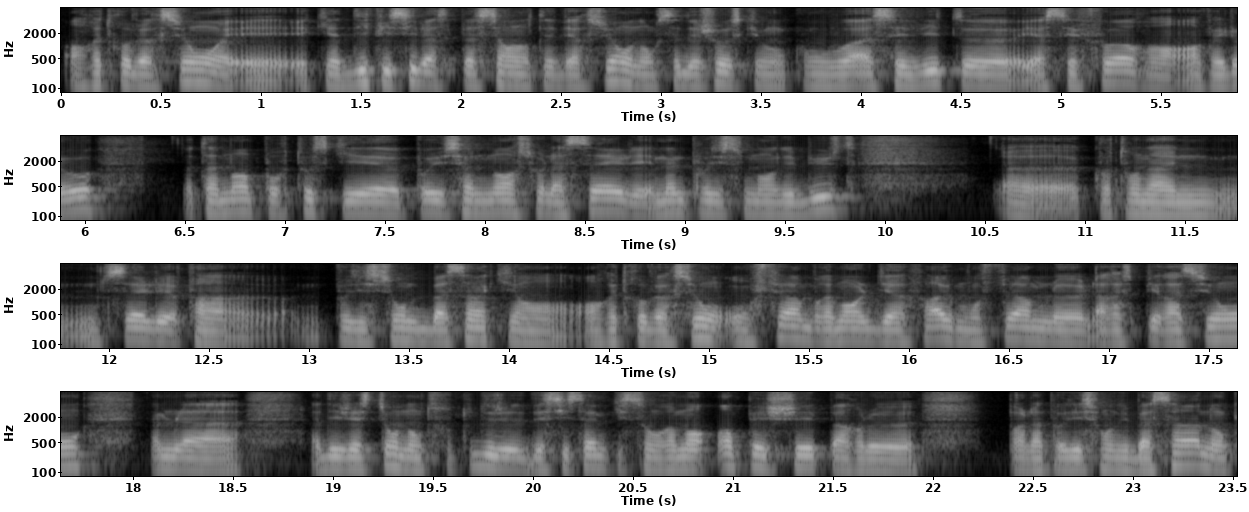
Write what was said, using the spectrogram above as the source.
en rétroversion et, et, qui est difficile à se placer en antéversion. Donc c'est des choses qu'on voit assez vite euh, et assez fort en, en vélo notamment pour tout ce qui est positionnement sur la selle et même positionnement du buste euh, quand on a une, une, selle, enfin une position de bassin qui est en, en, rétroversion, on ferme vraiment le diaphragme, on ferme le, la respiration, même la, la, digestion. Donc, ce sont tous des, des, systèmes qui sont vraiment empêchés par le par la position du bassin. Donc,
